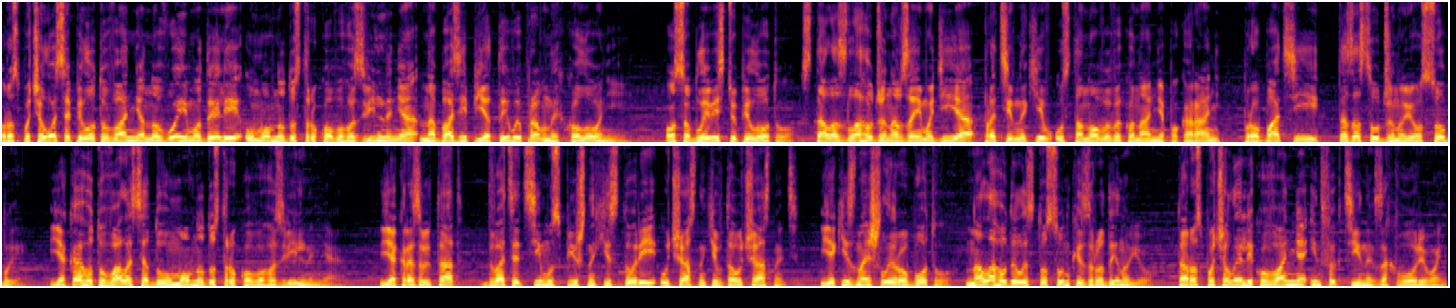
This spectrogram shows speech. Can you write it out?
розпочалося пілотування нової моделі умовно-дострокового звільнення на базі п'яти виправних колоній. Особливістю пілоту стала злагоджена взаємодія працівників установи виконання покарань, пробації та засудженої особи, яка готувалася до умовно-дострокового звільнення. Як результат, 27 успішних історій учасників та учасниць, які знайшли роботу, налагодили стосунки з родиною та розпочали лікування інфекційних захворювань.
